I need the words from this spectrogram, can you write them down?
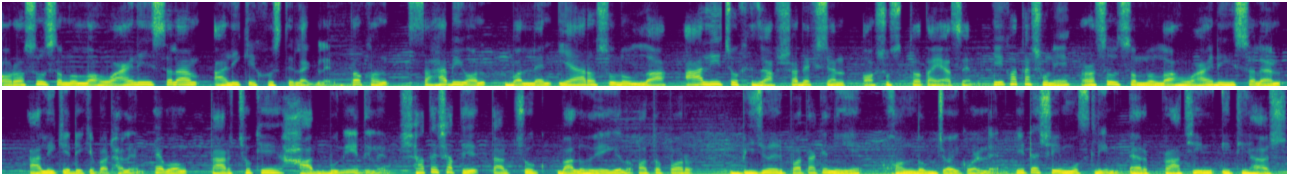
রসুল সাল্লাহ আলহিসাল্লাম আলীকে খুঁজতে লাগলেন। তখন সাহাবিগণ বললেন, ইয়া রসুল্লাহ আলী চোখে জাফসা দেখছেন, অসুস্থতায় আছেন। এ কথা শুনে রসুল সাল্লাহ আলহিসাল্লাম আলীকে ডেকে পাঠালেন এবং তার চোখে হাত বুলিয়ে দিলেন। সাথে সাথে তার চোখ ভালো হয়ে গেল। অতপর বিজয়ের পতাকে নিয়ে খন্দক জয় করলেন। এটা সেই মুসলিম। এর প্রাচীন ইতিহাস,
